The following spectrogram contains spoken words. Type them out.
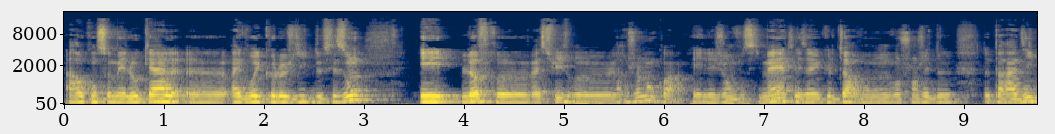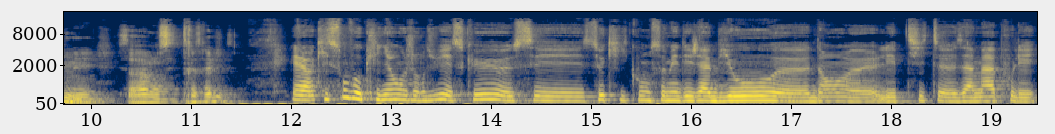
à reconsommer local, euh, agroécologique de saison et l'offre euh, va suivre euh, largement, quoi. Et les gens vont s'y mettre, les agriculteurs vont, vont changer de, de, paradigme, et ça va avancer très très vite. Et alors, qui sont vos clients aujourd'hui? Est-ce que euh, c'est ceux qui consommaient déjà bio dans les petites AMAP ou les,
